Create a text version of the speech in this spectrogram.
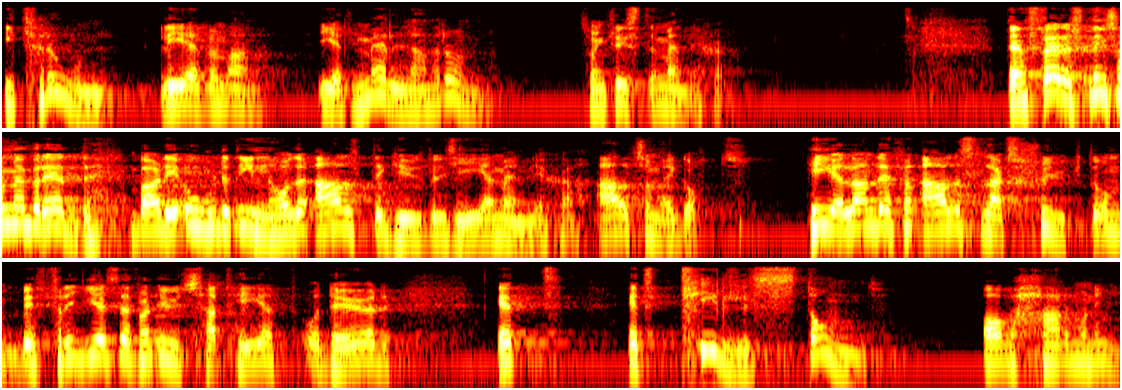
I tron lever man i ett mellanrum som kristen människa. Den frälsning som är beredd, bara det ordet innehåller allt det Gud vill ge en människa, allt som är gott. Helande från all slags sjukdom, befrielse från utsatthet och död. Ett, ett tillstånd av harmoni,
